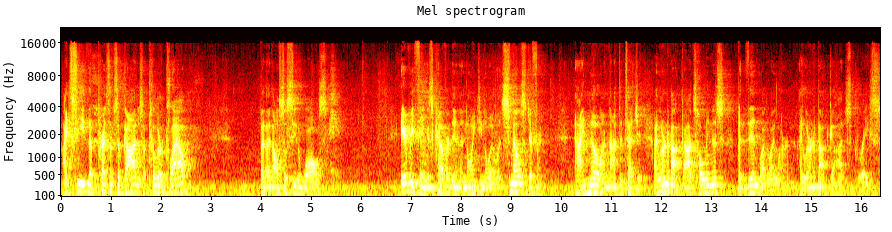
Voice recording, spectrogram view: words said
I'd see the presence of God as a pillar of cloud, but I'd also see the walls. Everything is covered in anointing oil. It smells different. And I know I'm not to touch it. I learn about God's holiness, but then what do I learn? I learn about God's grace.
